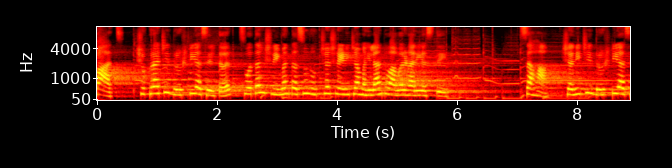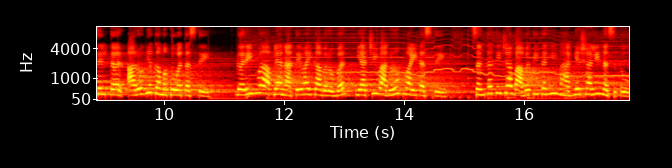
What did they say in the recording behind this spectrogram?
पाच शुक्राची दृष्टी असेल तर स्वतः श्रीमंत असून उच्च श्रेणीच्या महिलांत वावरणारी असते. सहा शनीची दृष्टी असेल तर आरोग्य कमकुवत असते. गरीब व आपल्या नातेवाईकाबरोबर याची वागणूक वाईट असते. संततीच्या बाबतीतही भाग्यशाली नसतो.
